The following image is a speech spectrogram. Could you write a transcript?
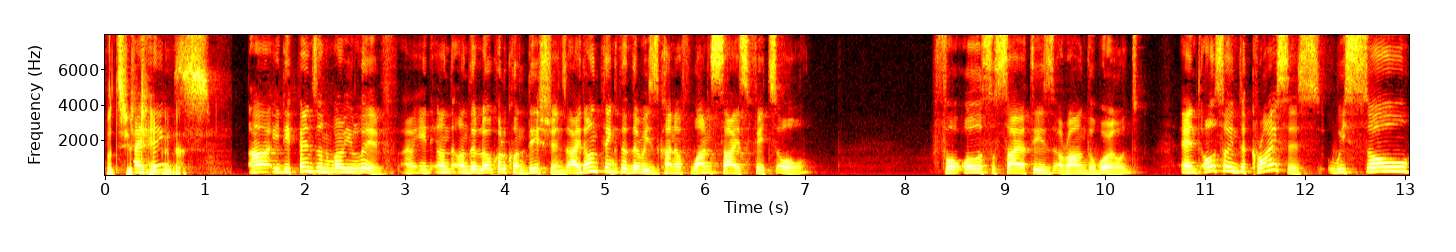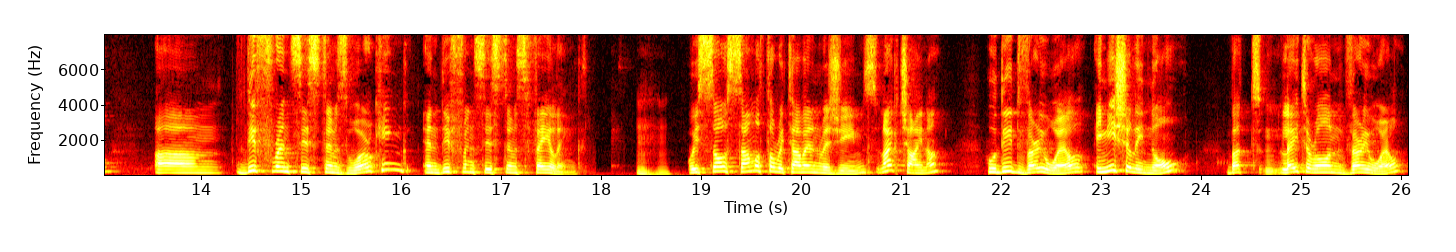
What's your I take on this? Uh, it depends on where you live, I mean, on, on the local conditions. I don't think that there is kind of one size fits all for all societies around the world. And also in the crisis, we saw um, different systems working and different systems failing. Mm-hmm. We saw some authoritarian regimes, like China, who did very well. Initially, no, but mm-hmm. later on, very well.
